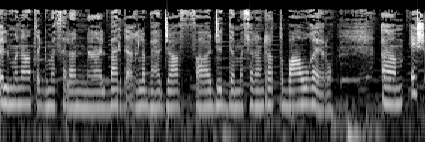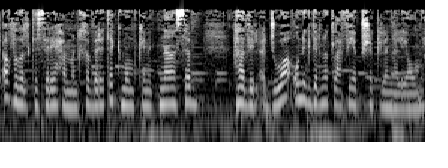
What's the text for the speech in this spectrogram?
المناطق مثلا الباردة أغلبها جافة جدة مثلا رطبة وغيره. إيش أفضل تسريحة من خبرتك ممكن تناسب هذه الأجواء ونقدر نطلع فيها بشكلنا اليومي؟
